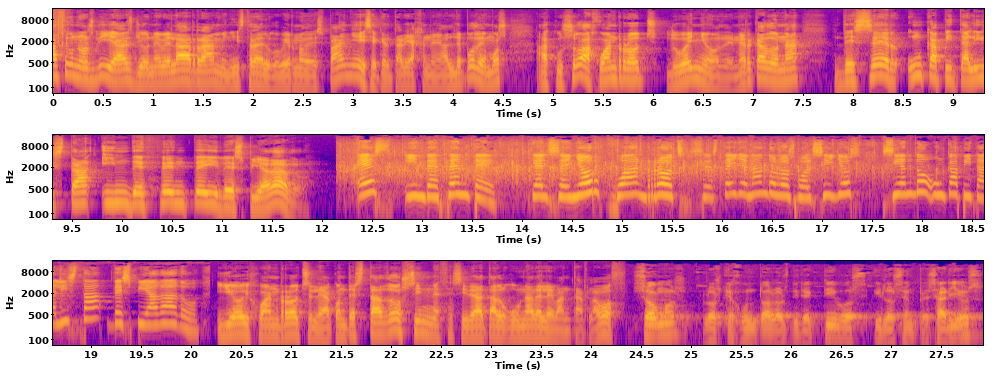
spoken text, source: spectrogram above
Hace unos días, Yone Belarra, ministra del Gobierno de España y secretaria general de Podemos, acusó a Juan Roch, dueño de Mercadona, de ser un capitalista indecente y despiadado. Es indecente que el señor Juan Roch se esté llenando los bolsillos siendo un capitalista despiadado. Y hoy Juan Roch le ha contestado sin necesidad alguna de levantar la voz. Somos los que junto a los directivos y los empresarios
